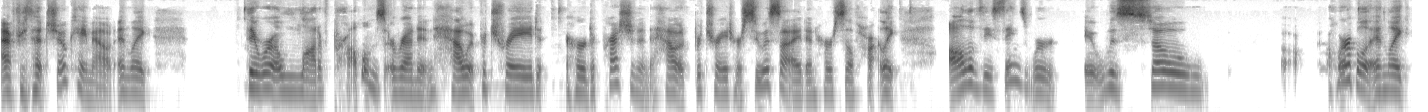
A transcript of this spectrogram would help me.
after that show came out. And like there were a lot of problems around it and how it portrayed her depression and how it portrayed her suicide and her self-harm like all of these things were it was so horrible. And like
